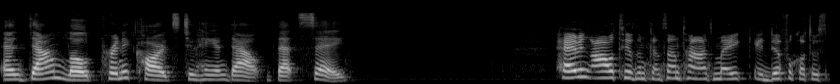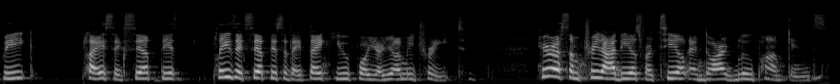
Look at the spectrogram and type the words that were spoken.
and download printed cards to hand out that say, Having autism can sometimes make it difficult to speak. Please accept this, please accept this as a thank you for your yummy treat. Here are some treat ideas for teal and dark blue pumpkins.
